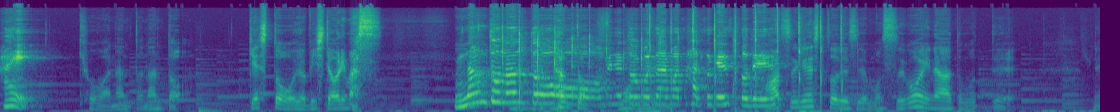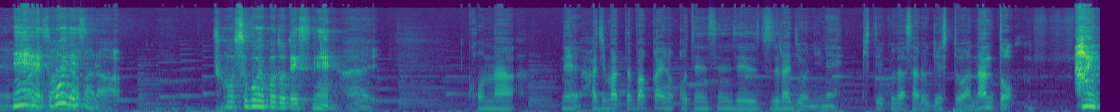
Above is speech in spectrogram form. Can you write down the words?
はい。今日はなんとなんとゲストをお呼びしております。なんとなんと。おめでとうございます、ね、初ゲストです。初ゲストですよ。もうすごいなと思ってね。ねすごいですね。そうすごいことですね。はい。こんなね始まったばっかりの古典先生術ラジオにね来てくださるゲストはなんとはい。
